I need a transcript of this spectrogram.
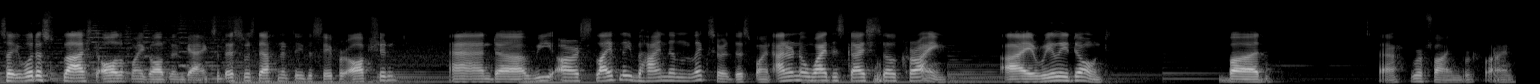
So it would have splashed all of my Goblin gang. So this was definitely the safer option and uh, we are slightly behind in elixir at this point. I don't know why this guy's still crying. I really don't. But yeah, we're fine, we're fine.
